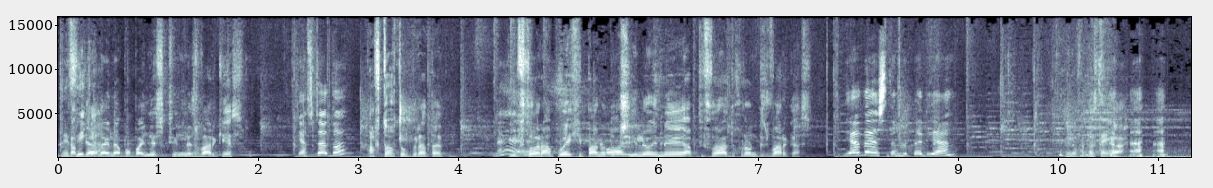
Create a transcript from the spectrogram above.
κάποια φύκια. άλλα είναι από παλιές ξύλινες βάρκες. Και αυτό εδώ; Αυτό, αυτό που κρατάτε. Ναι. Η φθορά που έχει πάνω το Όλοι. ξύλο είναι από τη φθορά του χρόνου της βάρκας. Για δέστε με, παιδιά. Είναι φανταστικά.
